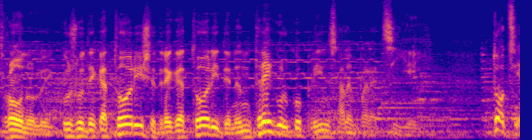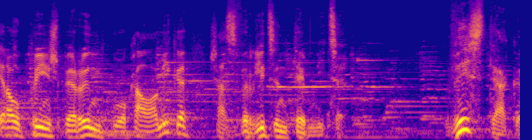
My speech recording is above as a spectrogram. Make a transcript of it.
tronului, cu judecătorii și dregătorii din întregul cuprins al împărăției. Toți erau prinși pe rând cu o caua mică și asfârliți în temniță. Vestea că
